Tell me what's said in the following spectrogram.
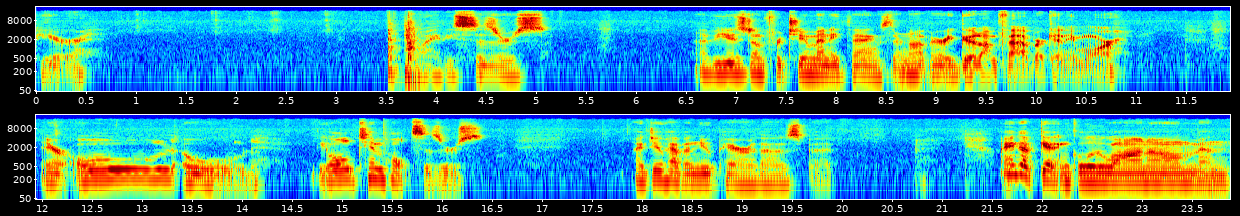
here. Boy, these scissors. I've used them for too many things. They're not very good on fabric anymore. They're old, old. The old Tim Holtz scissors. I do have a new pair of those, but I end up getting glue on them and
